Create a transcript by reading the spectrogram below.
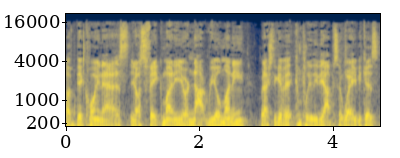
of Bitcoin as you know as fake money or not real money, but actually give it completely the opposite way because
